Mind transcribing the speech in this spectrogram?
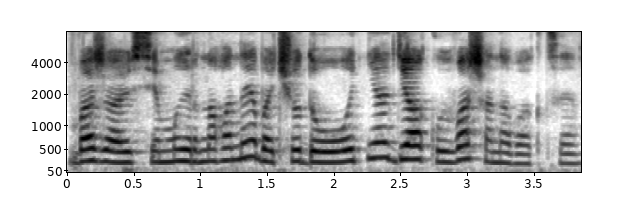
Бажаю всім мирного неба, чудового дня. Дякую, ваша нова акція.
